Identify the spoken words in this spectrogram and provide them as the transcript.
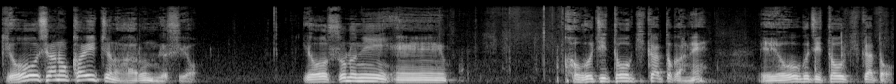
業者の買いっていうのがあるんですよ。要するに、えー、小口投機家とかね、えー、大口投機家と、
